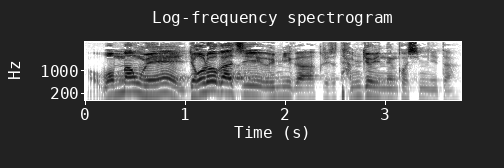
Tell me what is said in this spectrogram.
원망 외에 여러 가지 의미가 그래서 담겨 있는 것입니다.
